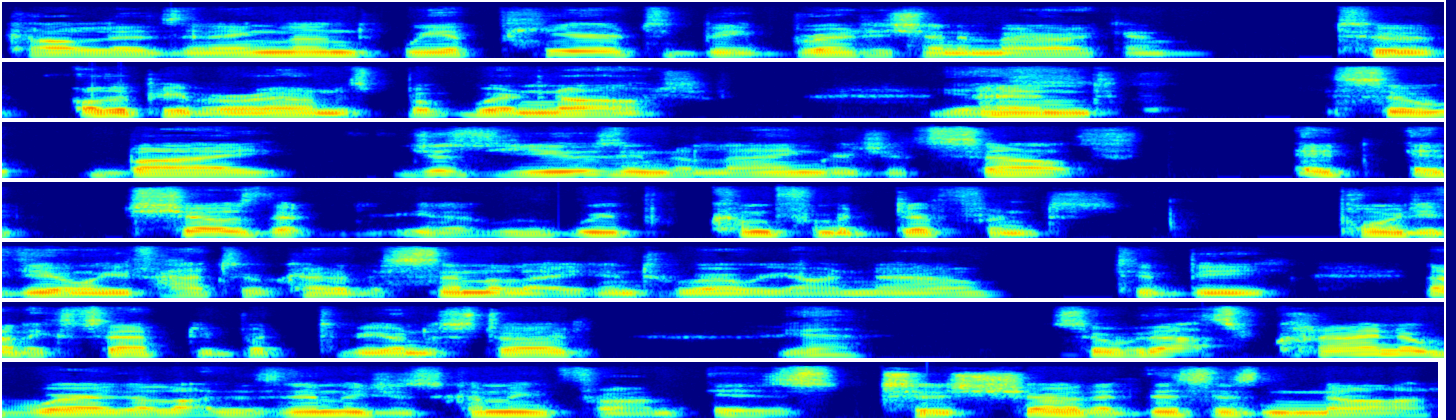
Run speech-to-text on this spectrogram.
Carl lives in England. We appear to be British and American to other people around us, but we're not. Yes. And so by just using the language itself, it it shows that you know we've come from a different point of view and we've had to kind of assimilate into where we are now to be not accepted but to be understood. Yeah. So that's kind of where the lot of this image is coming from is to show that this is not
